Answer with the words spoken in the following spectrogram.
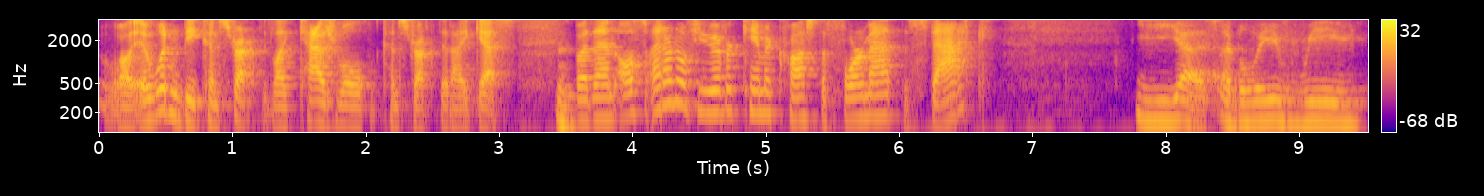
well, it wouldn't be constructed like casual constructed, I guess. Mm-hmm. But then also, I don't know if you ever came across the format, the stack. Yes, I believe we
